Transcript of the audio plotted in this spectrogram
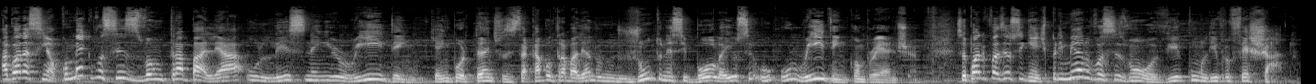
Agora assim, ó, como é que vocês vão trabalhar o listening e reading, que é importante, vocês acabam trabalhando junto nesse bolo aí o, seu, o, o reading comprehension. Você pode fazer o seguinte, primeiro vocês vão ouvir com o livro fechado.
